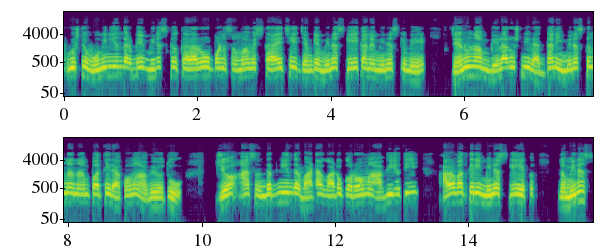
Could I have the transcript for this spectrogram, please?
પૃષ્ઠભૂમિની અંદર બે મિનસ્ક કરારો પણ સમાવેશ થાય છે. જેમ કે મિનસ્ક એક અને મિનસ્ક બે, જેનું નામ બેલારુસની રાજધાની મિનસ્કના નામ પરથી રાખવામાં આવ્યું હતું. જો આ સંદર્ભની અંદર વાટાઘાટો કરવામાં આવી હતી, આગળ વાત કરીએ મિનસ્ક એક. તો મિનસ્ક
